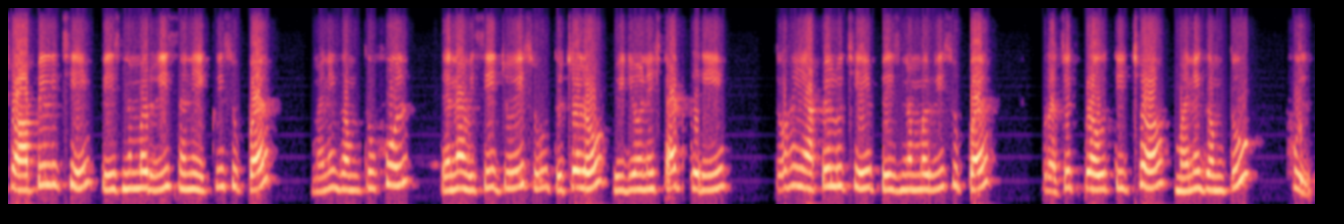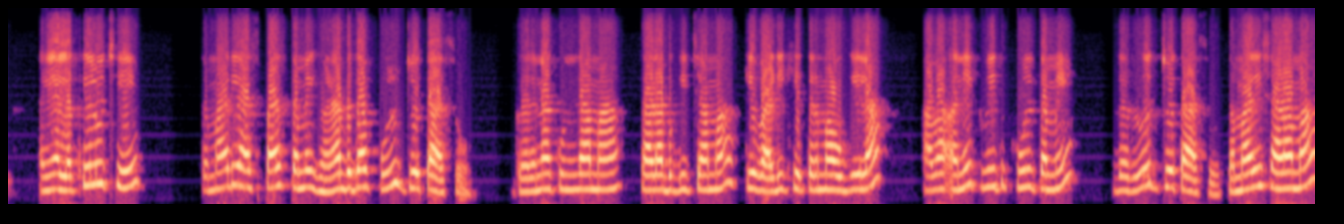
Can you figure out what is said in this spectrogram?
છ આપેલી છે. પેજ નંબર વીસ અને એકવીસ ઉપર મને ગમતું ફૂલ તેના વિશે જોઈશું. તો ચલો, વિડીયોને સ્ટાર્ટ કરીએ. તો અહીં આપેલું છે પેજ નંબર વીસ ઉપર પ્રોજેક્ટ પ્રવૃત્તિ છ, મને ગમતું ફૂલ. અહીંયા લખેલું છે, તમારી આસપાસ તમે ઘણા બધા ફૂલ જોતા હશો. ઘરના કુંડામાં શાળા બગીચામાં કે વાડી ખેતરમાં ઉગેલા આવા અનેકવિધ ફૂલ તમે દરરોજ જોતા હશો. તમારી શાળામાં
